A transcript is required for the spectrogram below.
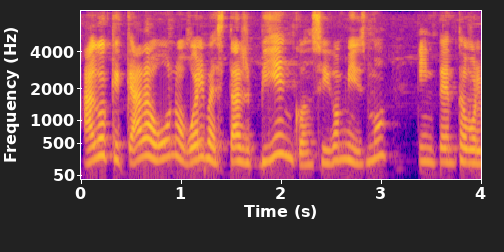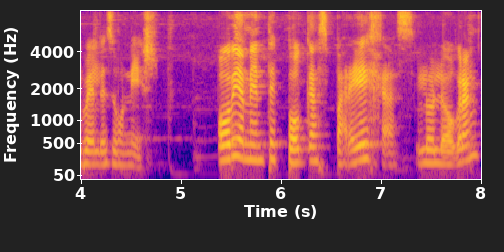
hago que cada uno vuelva a estar bien consigo mismo, intento volverles a unir. Obviamente pocas parejas lo logran,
